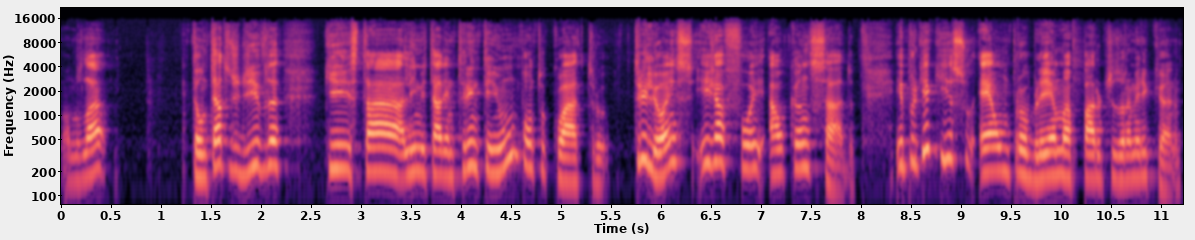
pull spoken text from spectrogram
vamos lá. Então, teto de dívida que está limitado em 31,4 trilhões e já foi alcançado. E por que, que isso é um problema para o Tesouro Americano?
